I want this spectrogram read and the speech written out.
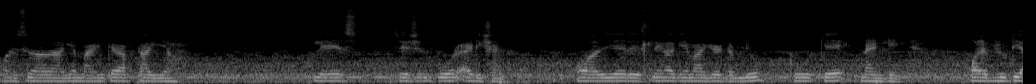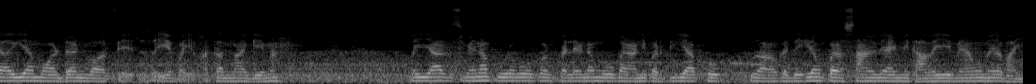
और इसके बाद आ गया माइंड क्राफ्ट आ गया प्ले स्टेशन फोर एडिशन और ये रेसलिंग का गेम आ गया डब्ल्यू टू के नाइनटीन और एफ़ आ गया मॉडर्न वॉरफेयर सही है भाई, ख़तरनाक गेम है। भाई यार इसमें ना पूरा वो पहले ना वो बनानी पड़ती है आपको। पूरा अगर देख रहे हो, ऊपर सामने टाइम लिखा हुआ ये मैं हूँ, मेरा भाई।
